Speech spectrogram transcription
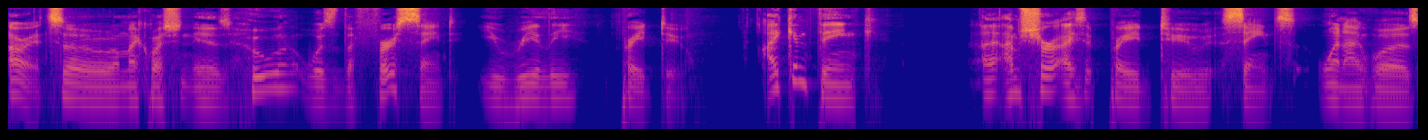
All right. So my question is, who was the first saint you really prayed to? I can think. I'm sure I prayed to saints when I was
